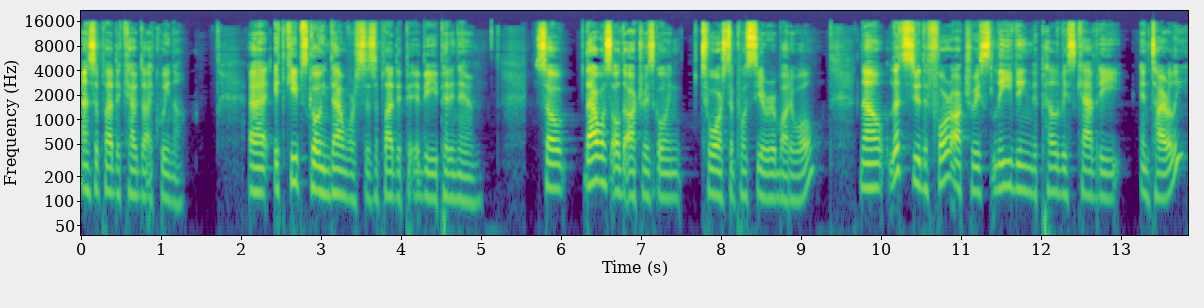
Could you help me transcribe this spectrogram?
and supply the cauda equina. Uh, it keeps going downwards to supply the, the perineum. So that was all the arteries going towards the posterior body wall. Now let's do the four arteries leaving the pelvis cavity entirely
